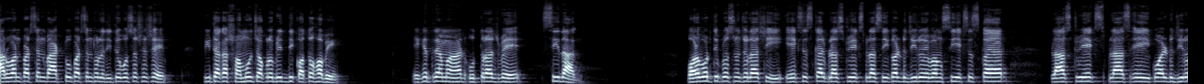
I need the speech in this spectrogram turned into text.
আর ওয়ান পার্সেন্ট বা আর টু পার্সেন্ট হলে দ্বিতীয় বছর শেষে পি টাকার সমূল চক্রবৃদ্ধি কত হবে? এক্ষেত্রে আমার উত্তর আসবে সি দাগ পরবর্তী প্রশ্ন চলে আসি x square plus two x plus equal to zero এবং c x square plus two x plus a equal to zero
